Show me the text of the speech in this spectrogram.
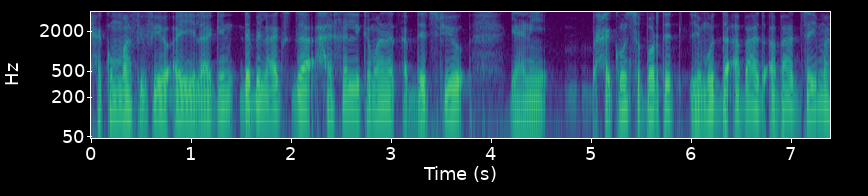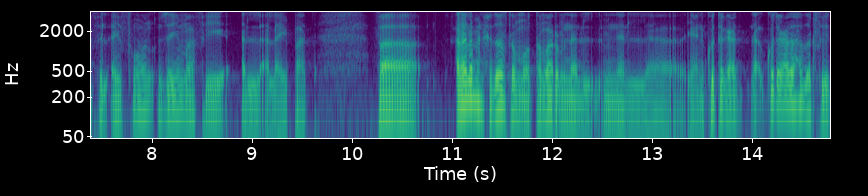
حيكون ما في فيه أي lagging ده بالعكس ده حيخلي كمان ال updates فيه يعني حيكون supported لمدة أبعد وأبعد زي ما في الآيفون وزي ما في الآيباد. ف أنا لما حضرت المؤتمر من ال من ال يعني كنت قاعد كنت قاعد أحضر في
